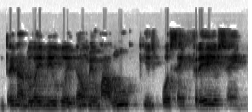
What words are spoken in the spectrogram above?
um treinador aí meio doidão, meio maluco, que pô, sem freio, sem,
